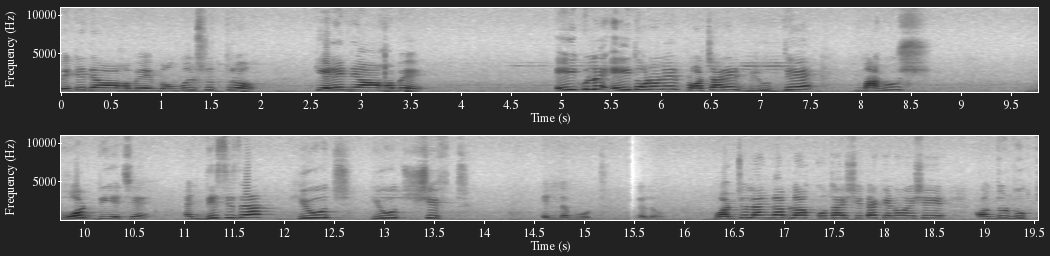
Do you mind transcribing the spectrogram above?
বেটে দেওয়া হবে, মঙ্গলসূত্র কেড়ে নেওয়া হবে। এইগুলো, এই ধরনের প্রচারের বিরুদ্ধে মানুষ ভোট দিয়েছে। And this is a huge huge shift in the vote গেল। বর্জলাঙ্গা ব্লক কোথায়, সেটা কেন এসে অন্তর্ভুক্ত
